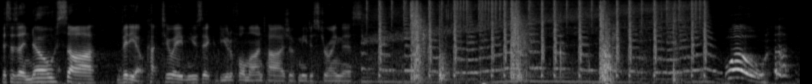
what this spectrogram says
this is a no saw video. Cut to a music, beautiful montage of me destroying this. Whoa!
